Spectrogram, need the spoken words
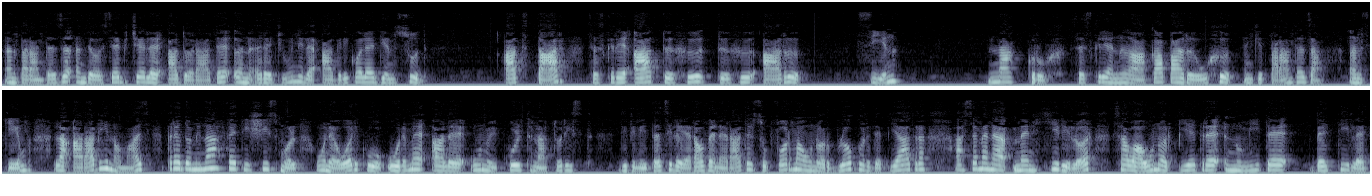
în paranteză îndeosebi cele adorate în regiunile agricole din sud. Attar se scrie A-T-H-T-H-A-R. Sin, Nacruh se scrie n a k r u h închid paranteza. În schimb, la arabii nomazi predomina fetișismul, uneori cu urme ale unui cult naturist. Divinitățile erau venerate sub forma unor blocuri de piatră, asemenea menhirilor sau a unor pietre numite betile,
